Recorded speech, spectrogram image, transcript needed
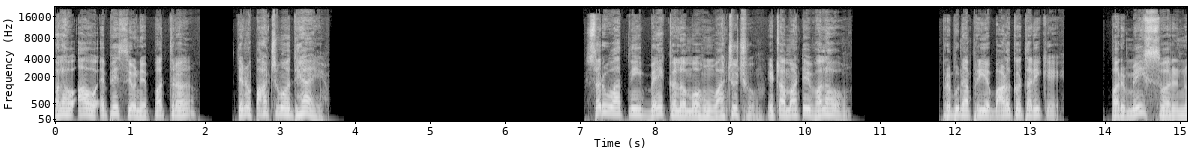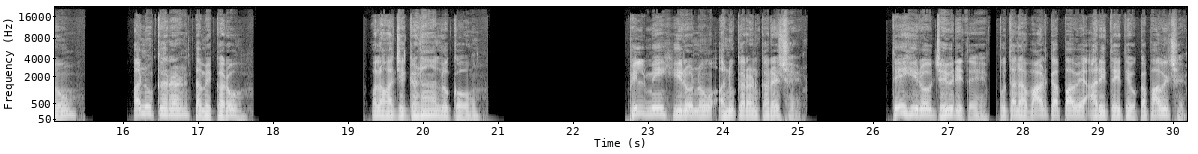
વલાઓ આવો, એફેસીઓને પત્ર, તેનો પાંચમો અધ્યાય. શરૂઆતની બે કલમો હું વાંચું છું. એટલા માટે વલાઓ પ્રભુના પ્રિય બાળકો તરીકે, પરમેશ્વરનું અનુકરણ તમે કરો. વલાઓ આજે ઘણા લોકો ફિલ્મી હીરોનું અનુકરણ કરે છે. તે હીરો જેવી રીતે પોતાના વાળ કપાવે, આ રીતે તેઓ કપાવે છે.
